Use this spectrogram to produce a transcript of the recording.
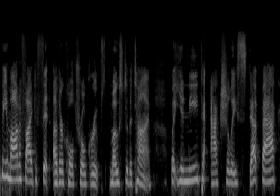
be modified to fit other cultural groups most of the time, but you need to actually step back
